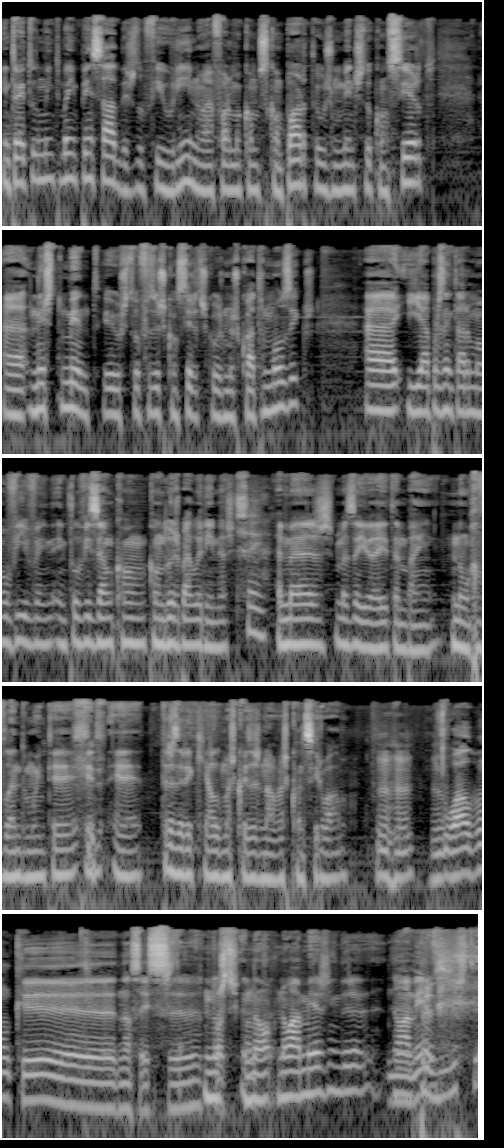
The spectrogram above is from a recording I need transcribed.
Então é tudo muito bem pensado, desde o figurino à forma como se comporta, os momentos do concerto. Ah, neste momento, eu estou a fazer os concertos com os meus quatro músicos. Ah, e a apresentar-me ao vivo em, em televisão com, com duas bailarinas. Sim. Ah, Mas, mas a ideia também, não revelando muito, é, é- é trazer aqui algumas coisas novas quando sair o álbum. Uhum. O álbum que não sei se. Não, não, não há mês ainda Não há mês? previsto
